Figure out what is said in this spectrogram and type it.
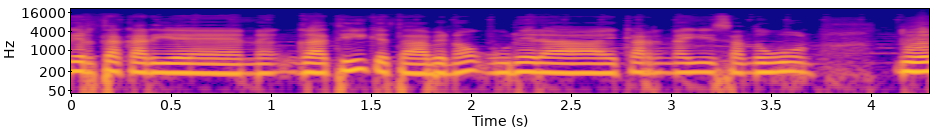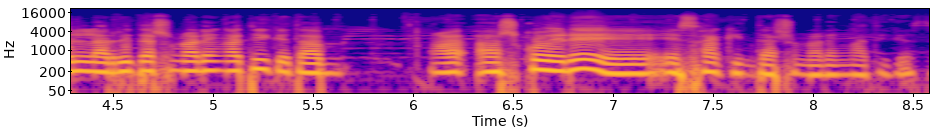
gertakarien gatik, eta beno, gurera ekarri nahi izan dugun duen larritasunaren gatik, eta asko ere eh, ezjakintasunaren gatik ez.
